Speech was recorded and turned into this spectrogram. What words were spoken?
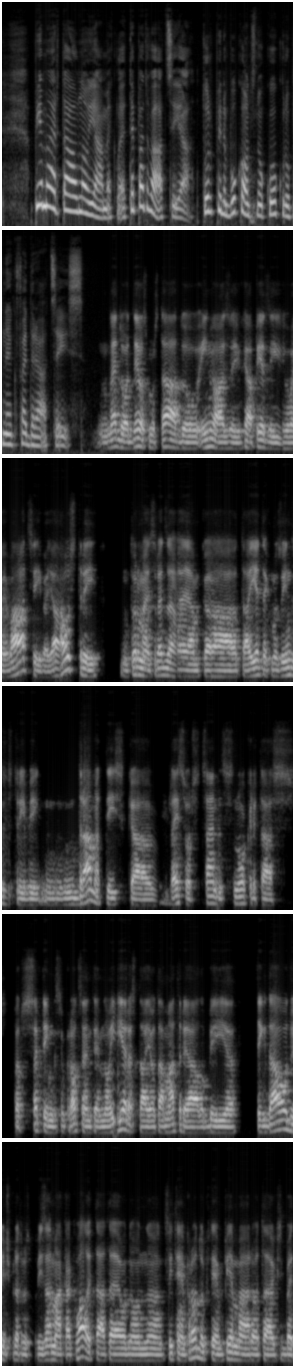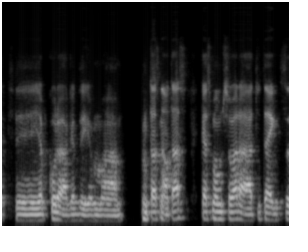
Piemēra tālu nav jāmeklē, tepat Vācijā, turpina Bukons no Kokrūpnieku federācijas nedod Dievs mums tādu invāziju, kā piedzīvoja Vācija vai Austrija. Un tur mēs redzējām, ka tā ietekme uz industriju bija dramatiska. Resursu cenas nokritās par 70% no ierastā, jo tā materiāla bija tik daudz. Viņš, protams, bija zemākā kvalitātē un, un citiem produktiem piemērotāks, bet jebkurā gadījumā Tas nav tas, kas mums varētu teikt,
